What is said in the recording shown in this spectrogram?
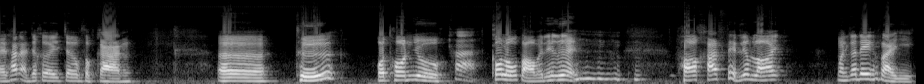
แต่ท่านอาจจะเคยเจอประสบการณ์ เอ่อถืออดทนอยู่ ค่ะ ก็ลงต่อไปเรื่อยๆ พอคัดเสร็จเรียบร้อย มันก็เด้งใส่อีก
